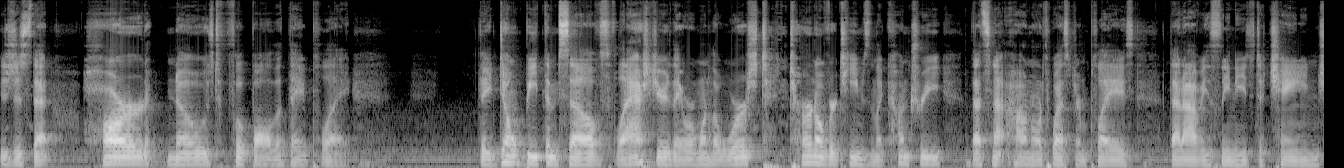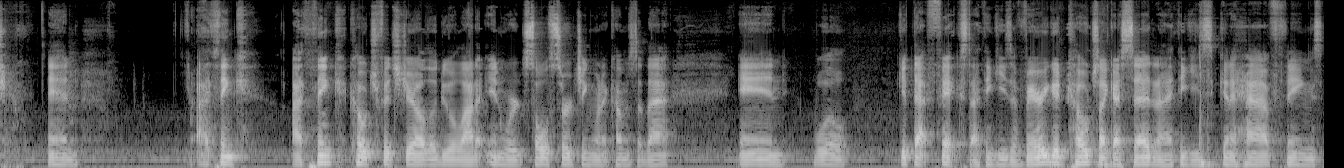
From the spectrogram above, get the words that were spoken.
is just that hard nosed football that they play. They don't beat themselves. Last year, they were one of the worst turnover teams in the country. That's not how Northwestern plays. that obviously needs to change. And I think I think Coach Fitzgerald will do a lot of inward soul searching when it comes to that, and will get that fixed. I think he's a very good coach, like I said, and I think he's going to have things.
